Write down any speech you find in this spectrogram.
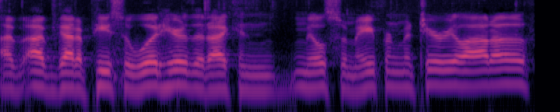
I've, I've got a piece of wood here that I can mill some apron material out of.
